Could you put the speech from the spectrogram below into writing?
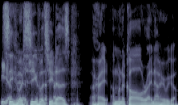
Yeah, see man. what she what she does. All right. I'm going to call right now. Here we go.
